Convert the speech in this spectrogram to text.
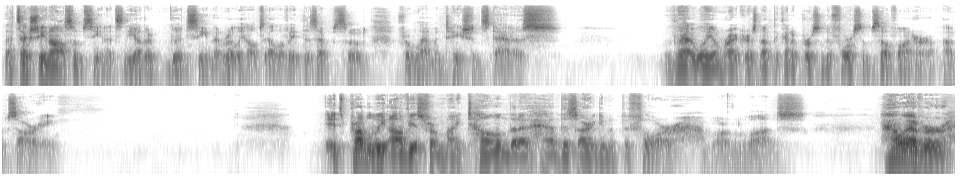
That's actually an awesome scene. It's the other good scene that really helps elevate this episode from lamentation status that William Riker is not the kind of person to force himself on her. I'm sorry. It's probably obvious from my tone that I've had this argument before, more than once. However,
